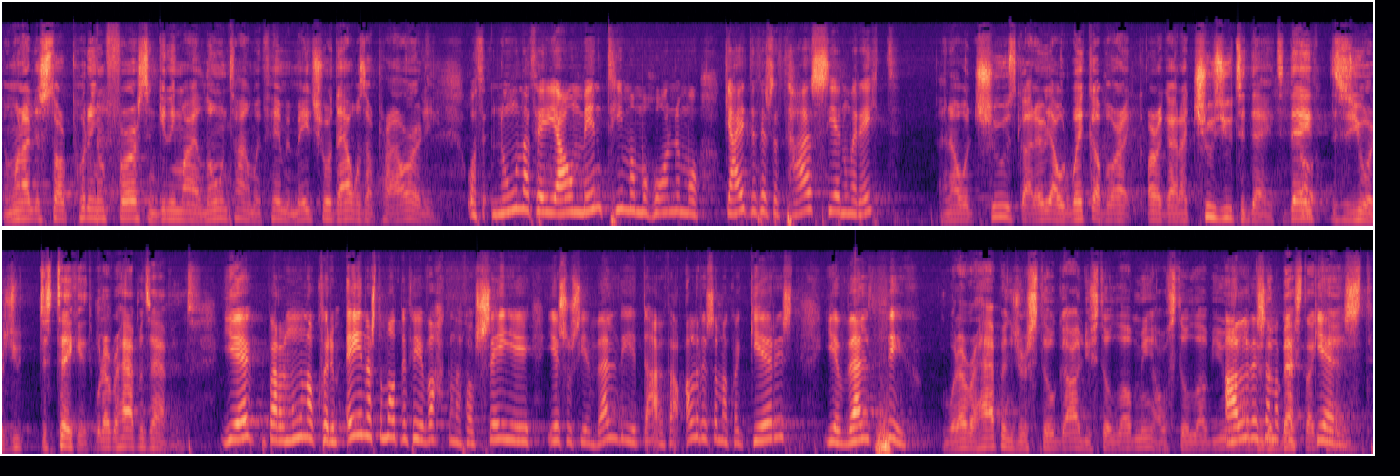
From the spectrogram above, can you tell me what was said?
And when I just start putting him first and getting my alone time with him and made sure that was a priority, Og núna þegar ég á minn tíma með honum og gæti þess að það sé nummer eitt, and I would choose God every I would wake up, all right, all right, God, I choose you today. Today, Oh. this is yours. You just take it. Whatever happens, happens. ég bara núna hverjum einasta mótni þegar ég vakna þá segi Jésús ég vel því í dag, það er alveg sama hvað gerist, ég vel þig. Whatever happens, you're still God. You still love me. I will still love you. I'll do Alveg the sama best hvað I can. gerist,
